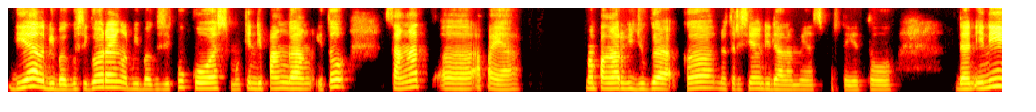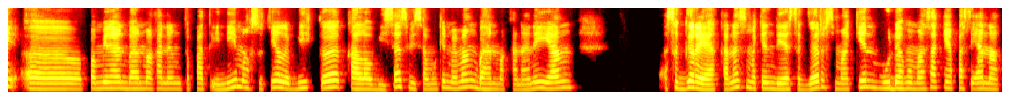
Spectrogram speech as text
dia lebih bagus digoreng lebih bagus dikukus mungkin dipanggang. Itu sangat uh, apa ya mempengaruhi juga ke nutrisi yang di dalamnya seperti itu dan ini uh, pemilihan bahan makanan yang tepat ini maksudnya lebih ke kalau bisa sebisa mungkin memang bahan makanannya yang seger ya, karena semakin dia seger semakin mudah memasaknya pasti anak.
